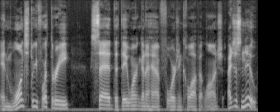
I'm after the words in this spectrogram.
And once 343 said that they weren't going to have Forge and co-op at launch, I just knew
